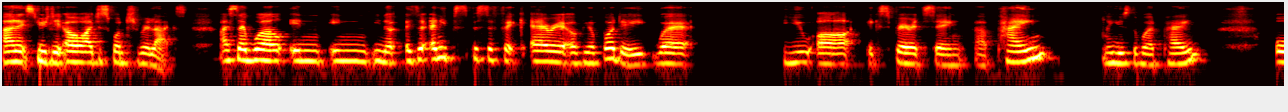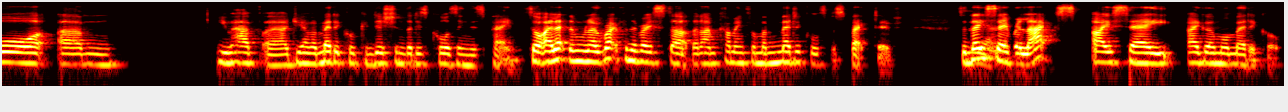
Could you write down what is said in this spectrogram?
And it's usually, oh, I just want to relax. I say, well, in in you know, is there any specific area of your body where you are experiencing uh, pain I use the word pain, or um, you have uh, do you have a medical condition that is causing this pain? So I let them know right from the very start that I'm coming from a medical perspective. So they yeah. say relax, I say I go more medical.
